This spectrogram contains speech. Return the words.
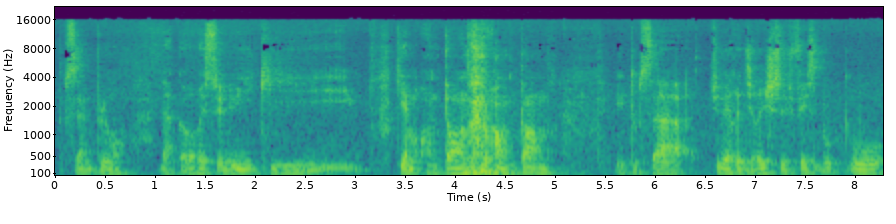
tout simplement. D'accord? Et celui qui, qui aime entendre va entendre. Et tout ça, tu les rediriges sur Facebook ou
